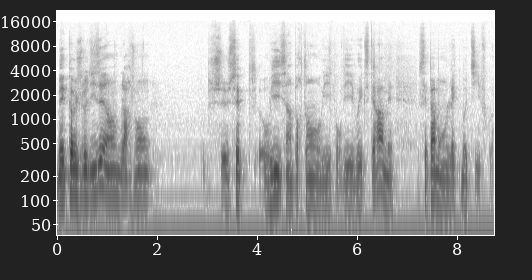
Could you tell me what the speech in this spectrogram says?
Mais comme je le disais, hein, l'argent, oui, c'est important, oui, pour vivre, etc. Mais c'est pas mon leitmotiv, quoi.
